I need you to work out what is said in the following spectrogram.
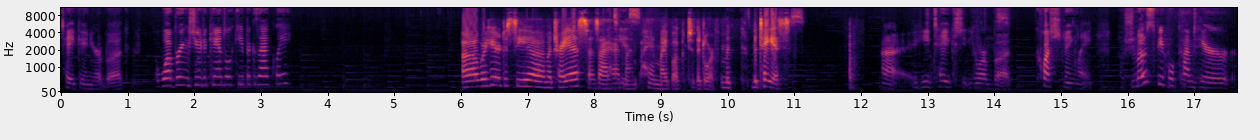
taking your book. What brings you to Candlekeep exactly? Uh, we're here to see uh, Matreus, as I had my hand my book to the door. Ma- Mateus. Uh, he takes your book questioningly. Oh, Most people come here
